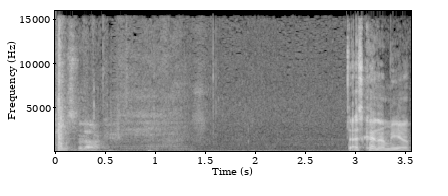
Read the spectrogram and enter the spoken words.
Kunstverlag. Da ist keiner mehr.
